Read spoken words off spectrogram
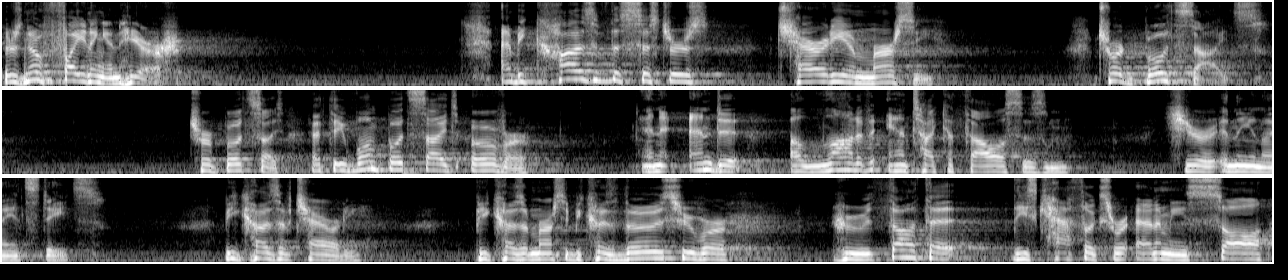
There's no fighting in here. And because of the sisters' charity and mercy toward both sides, toward both sides, that they won both sides over, and it ended a lot of anti Catholicism here in the United States because of charity, because of mercy, because those who were who thought that these Catholics were enemies saw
